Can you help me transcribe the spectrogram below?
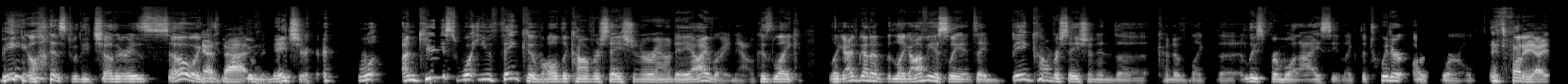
being honest with each other is so against human nature. Well, I'm curious what you think of all the conversation around AI right now cuz like like I've got a like obviously it's a big conversation in the kind of like the at least from what I see like the Twitter art world. It's funny I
